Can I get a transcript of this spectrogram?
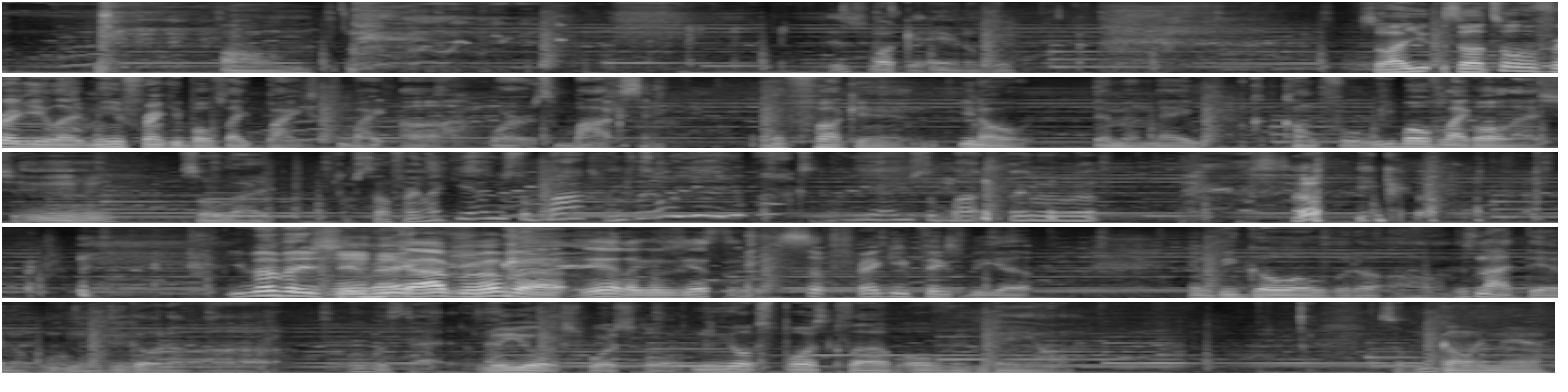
um, this fucking animal. So I u- so I told Frankie like me and Frankie both like bike bike uh words boxing and fucking you know MMA kung fu. We both like all that shit. Mm-hmm. So like I'm stuff like, like yeah, I used to box. And he's like, oh yeah, you box. Yeah, I used to box. So we go. You remember this shit, right? I remember. Yeah, like it was yesterday. So Frankie picks me up, and we go over to um. It's not there no more. We go to uh, what was that? New York Sports Club. New York Sports Club over in Bayonne. So we go in there.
